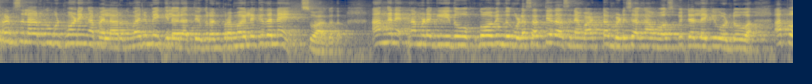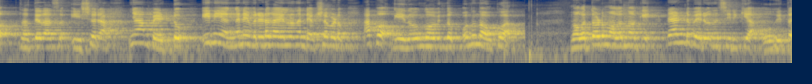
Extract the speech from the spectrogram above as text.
ഫ്രണ്ട്സ് എല്ലാവർക്കും ഗുഡ് മോർണിംഗ് അപ്പം എല്ലാവർക്കും വരുമ്പേക്കിൽ ഒരു അത്യുഗ്രൻ പ്രമോയിലേക്ക് തന്നെ സ്വാഗതം. അങ്ങനെ നമ്മുടെ ഗീതവും ഗോവിന്ദും കൂടെ സത്യദാസിനെ വട്ടം പിടിച്ച് അങ്ങ് ഹോസ്പിറ്റലിലേക്ക് കൊണ്ടുപോവുക. അപ്പോൾ സത്യദാസ് ഈശ്വര ഞാൻ പെട്ടു. ഇനി എങ്ങനെ ഇവരുടെ കയ്യിൽ നിന്നും രക്ഷപ്പെടും? അപ്പോൾ ഗീതവും ഗോവിന്ദും ഒന്ന് നോക്കുക. മുഖത്തോട് മുഖം നോക്കി രണ്ടുപേരും ഒന്ന് ചിരിക്കുക. ഊഹിത്ത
